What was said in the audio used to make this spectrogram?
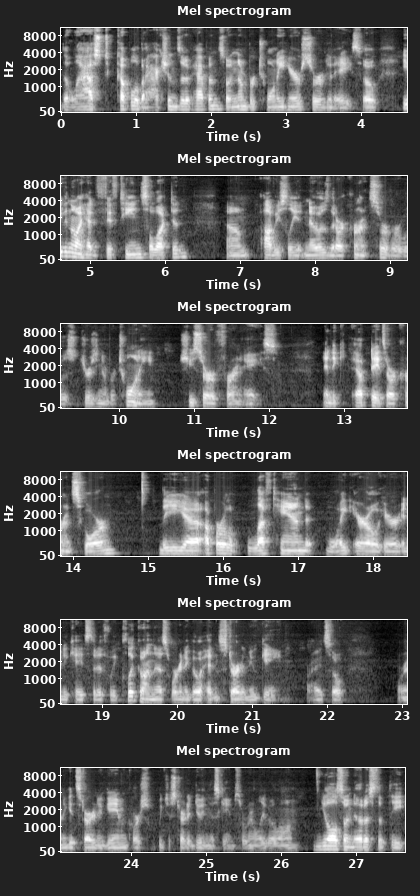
the last couple of actions that have happened. So number 20 here served an ace. So even though I had 15 selected, um, obviously it knows that our current server was jersey number 20. She served for an ace. Updates our current score. The uh, upper left hand white arrow here indicates that if we click on this, we're going to go ahead and start a new game. Right? So we're going to get started a new game. Of course, we just started doing this game, so we're going to leave it alone. You'll also notice that the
